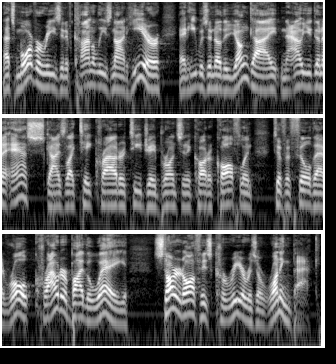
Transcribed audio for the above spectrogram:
that's more of a reason if Connelly's not here and he was another young guy, now you're going to ask guys like Tate Crowder, TJ Brunson, and Carter Coughlin to fulfill that role. Crowder, by the way, started off his career as a running back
